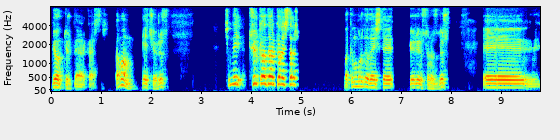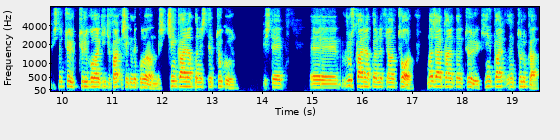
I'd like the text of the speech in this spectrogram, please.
Göktürkler arkadaşlar. Tamam mı? Geçiyoruz. Şimdi Türk adı arkadaşlar bakın burada da işte görüyorsunuzdur. Ee, işte Türk, Türk olarak iki farklı şekilde kullanılmış. Çin kaynaklarını işte Tuku, işte e, Rus kaynaklarını falan Torp, Macar kaynakları Törük, Hint kaynaklarını Turuka.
